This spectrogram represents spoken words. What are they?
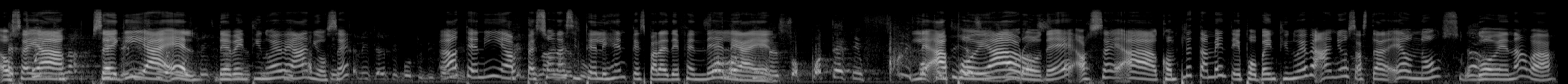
o sea, seguía a él de 29 años, ¿eh? Él tenía personas inteligentes para defenderle a él. Le apoyaron, ¿eh? O sea, completamente por 29 años hasta él no gobernaba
